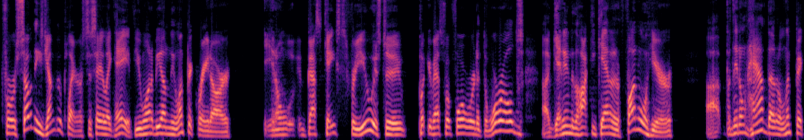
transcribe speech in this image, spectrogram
for some of these younger players to say like, hey, if you want to be on the Olympic radar, you know, best case for you is to put your best foot forward at the Worlds, uh, get into the Hockey Canada funnel here. Uh, but they don't have that Olympic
